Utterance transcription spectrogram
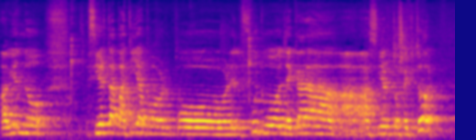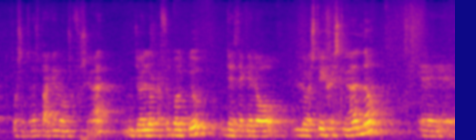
habiendo cierta apatía por, el fútbol de cara a, cierto sector, pues entonces ¿para qué nos vamos a fusionar? Yo el Fútbol Club, desde que lo, estoy gestionando, eh,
